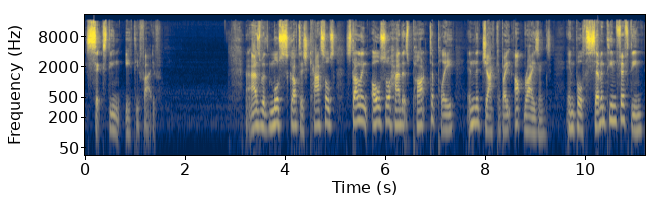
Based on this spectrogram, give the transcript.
1685. As with most Scottish castles, Stirling also had its part to play in the Jacobite uprisings in both 1715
